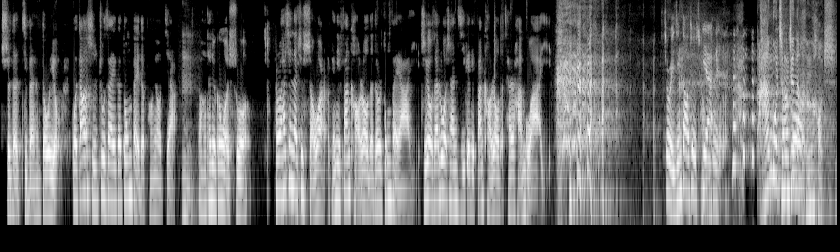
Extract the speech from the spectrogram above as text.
吃的基本上都有。我当时住在一个东北的朋友家，嗯，然后他就跟我说，他说他现在去首尔给你翻烤肉的都是东北阿姨，只有在洛杉矶给你翻烤肉的才是韩国阿姨，就是已经到这程度了。韩国城真的很好吃。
